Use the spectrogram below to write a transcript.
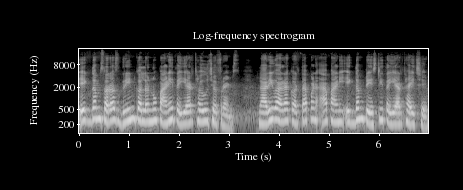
એકદમ સરસ ગ્રીન કલરનું પાણી તૈયાર થયું છે ફ્રેન્ડ્સ લારીવાળા કરતાં પણ આ પાણી એકદમ ટેસ્ટી તૈયાર થાય છે.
